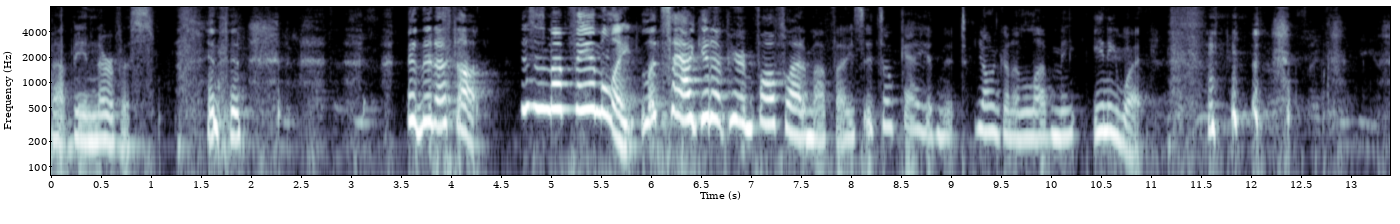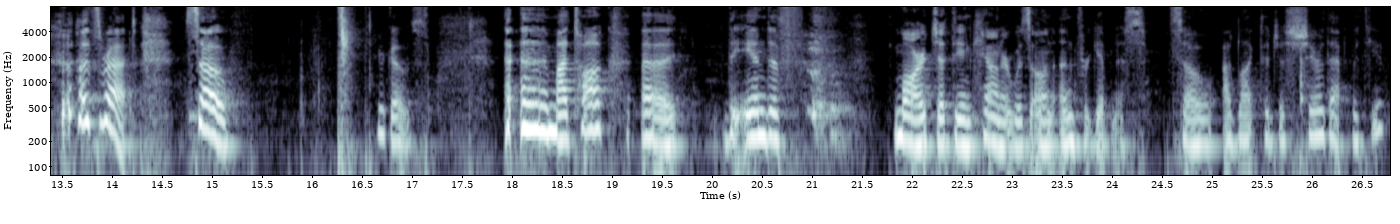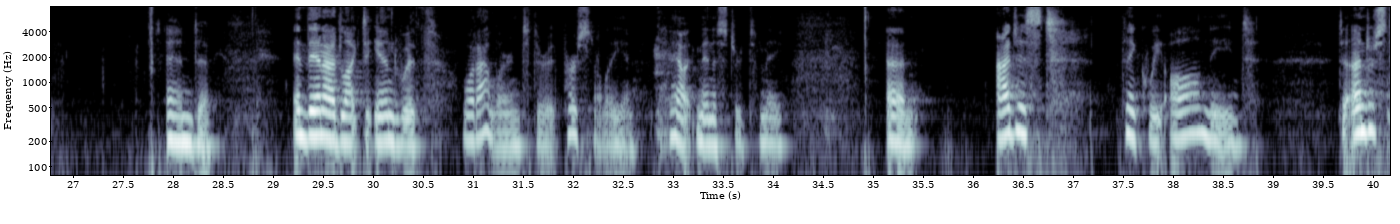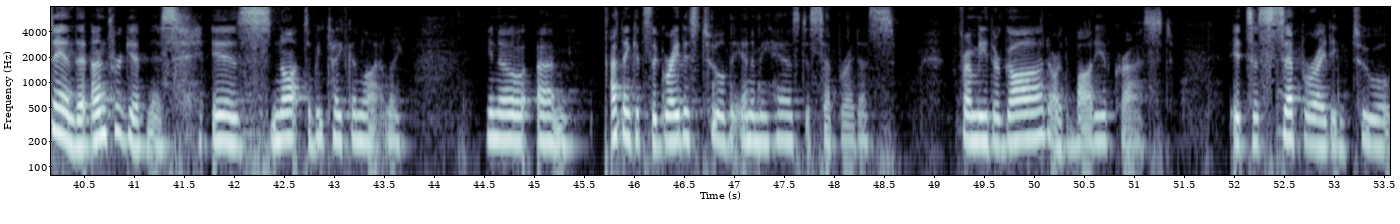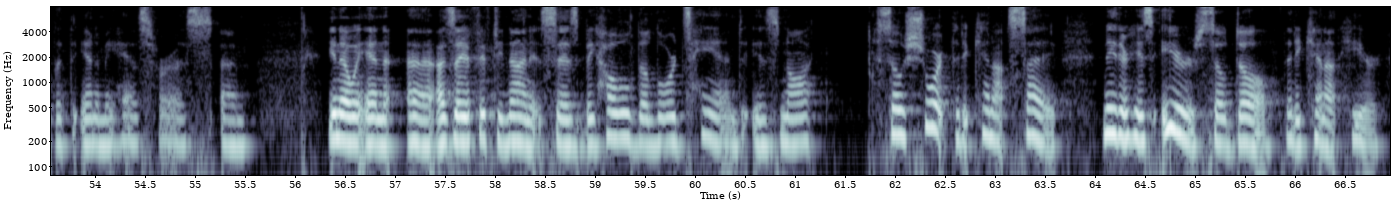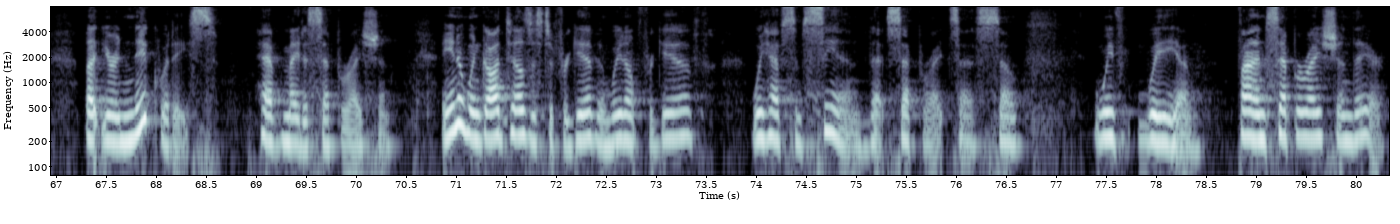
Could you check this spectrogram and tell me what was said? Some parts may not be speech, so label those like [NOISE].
about being nervous. [LAUGHS] and, then, and then I thought, this is my family. Let's say I get up here and fall flat on my face. It's okay, isn't it? Y'all are going to love me anyway. [LAUGHS] That's right. So, here goes. [CLEARS THROAT] my talk, uh, the end of March at the encounter, was on unforgiveness. So, I'd like to just share that with you. And, uh, and then I'd like to end with what I learned through it personally and how it ministered to me. Um, I just think we all need to understand that unforgiveness is not to be taken lightly. You know, um, I think it's the greatest tool the enemy has to separate us from either God or the body of Christ. It's a separating tool that the enemy has for us. Um, you know, in uh, Isaiah 59, it says, Behold, the Lord's hand is not so short that it cannot save, neither his ears so dull that he cannot hear. But your iniquities have made a separation. And you know, when God tells us to forgive and we don't forgive, we have some sin that separates us. So we we um, find separation there.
